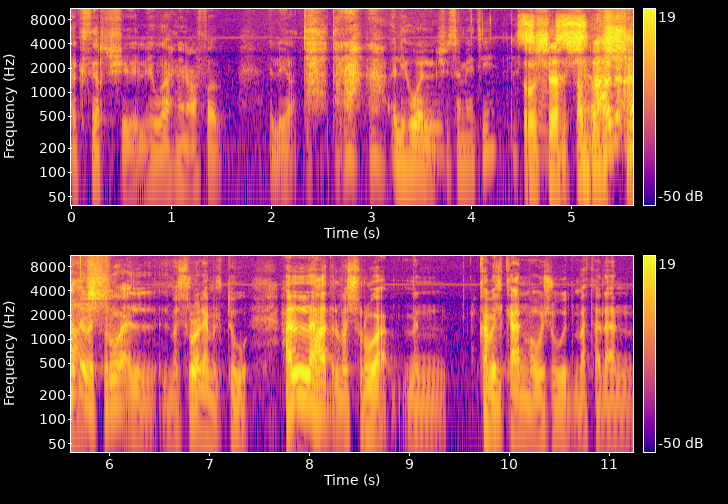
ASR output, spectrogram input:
أكثر شيء اللي هو إحنا نعرفه اللي هي طح طرح طح، اللي هو شو سميتي؟ رشاش طب هذا رشاش. هذا المشروع المشروع اللي عملتوه هل هذا المشروع من قبل كان موجود مثلا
